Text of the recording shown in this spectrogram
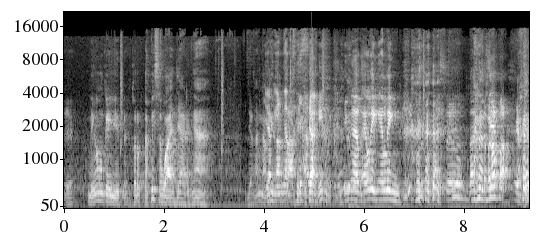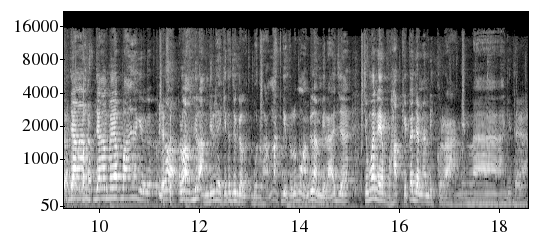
Iya. Dia ngomong kayak gitu, korup tapi sewajarnya. Jangan ngambil Yang ingat, rakyat. yang ing- ingat, eling, eling. Se- Seberapa? jangan jangan banyak banyak gitu. Lu, lu ambil ambil deh. Kita juga bodo amat gitu. Lu mau ambil ambil aja. Cuman ya hak kita jangan dikurangin lah gitu. Ya.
